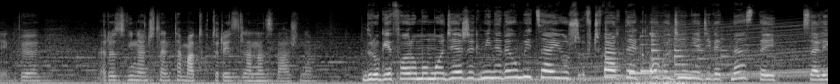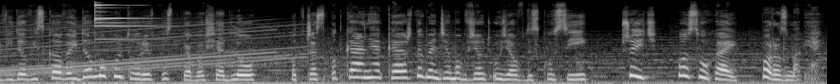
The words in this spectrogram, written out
jakby rozwinąć ten temat, który jest dla nas ważny. Drugie forum młodzieży gminy Dębica już w czwartek o godzinie 19 w sali widowiskowej Domu Kultury w Pustkowie Osiedlu. Podczas spotkania każdy będzie mógł wziąć udział w dyskusji. Przyjdź, posłuchaj, porozmawiaj.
